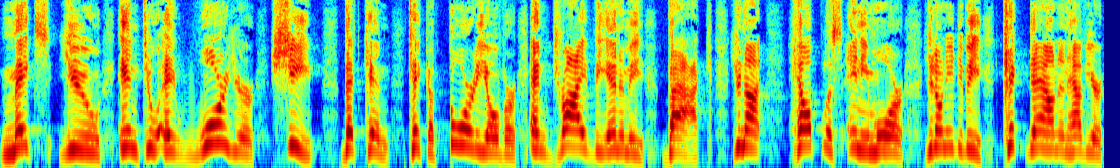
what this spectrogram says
makes you into a warrior sheep that can take authority over and drive the enemy back. You're not helpless anymore. You don't need to be kicked down and have your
